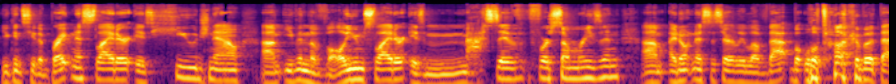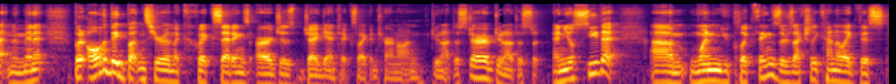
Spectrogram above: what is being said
you can see the brightness slider is huge now. Um, even the volume slider is massive for some reason. Um, I don't necessarily love that, but we'll talk about that in a minute. But all the big buttons here in the quick settings are just gigantic. So I can turn on do not disturb, do not disturb. And you'll see that um, when you click things, there's actually kind of like this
